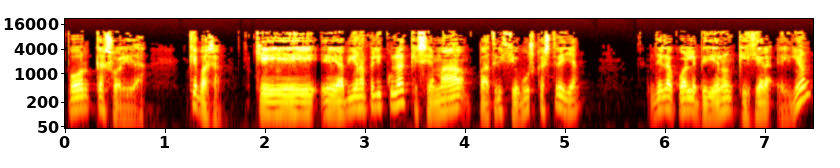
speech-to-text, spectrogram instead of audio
por casualidad. ¿Qué pasa? Que eh, había una película que se llamaba Patricio Busca Estrella, de la cual le pidieron que hiciera el guion.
